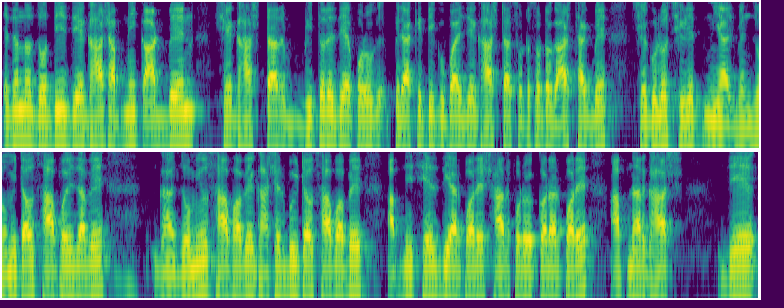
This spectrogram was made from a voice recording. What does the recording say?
এজন্য যদি যে ঘাস আপনি কাটবেন, সে ঘাসটার ভিতরে যে পরো- প্রাকৃতিক উপায়ে যে ঘাসটা, ছোট ছোট ঘাস থাকবে, সেগুলো ছিঁড়ে নিয়ে আসবেন। জমিটাও সাফ হয়ে যাবে জমিও সাফ হবে, ঘাসের বুইটাও সাফ হবে। আপনি সেচ দেওয়ার পরে, সার প্রয়োগ করার পরে, আপনার ঘাস, যে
